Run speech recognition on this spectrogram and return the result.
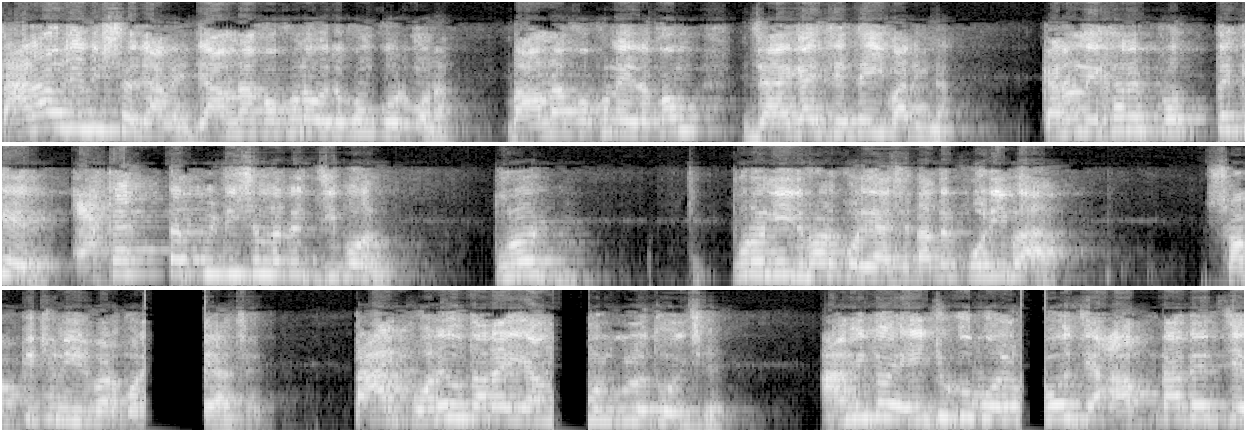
তারাও জিনিসটা জানে যে আমরা কখনো ওইরকম করব না বা আমরা কখনো এরকম জায়গায় যেতেই পারি না। কারণ এখানে প্রত্যেকের এক একটা পিটিশনারের জীবন পুরো পুরো নির্ভর করে আছে, তাদের পরিবার সবকিছু নির্ভর করে আছে। তারপরেও তারা এই আঙুলগুলো তুলছে। আমি তো এইটুকু বলব যে আপনাদের যে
